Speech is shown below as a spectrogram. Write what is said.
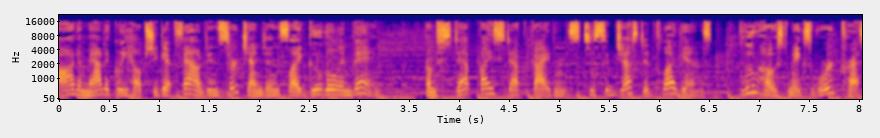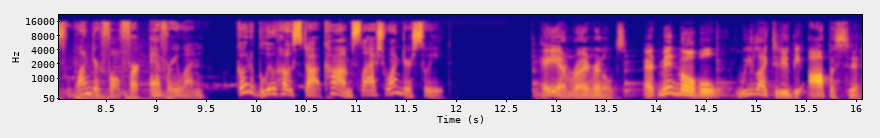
automatically helps you get found in search engines like Google and Bing. From step-by-step guidance to suggested plugins, Bluehost makes WordPress wonderful for everyone. Go to bluehost.com/wondersuite. Hey, I'm Ryan Reynolds. At Mint Mobile, we like to do the opposite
